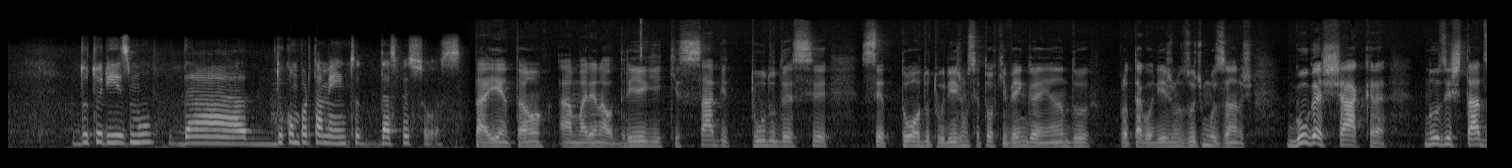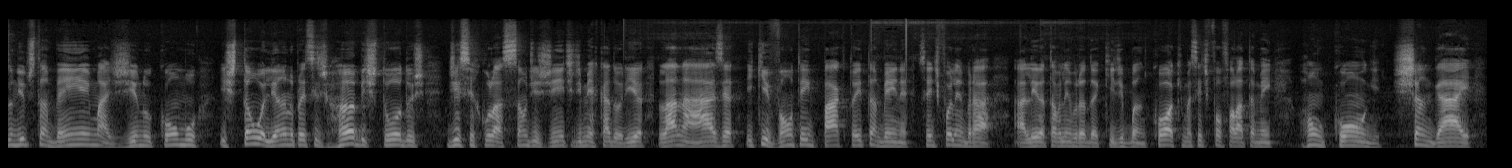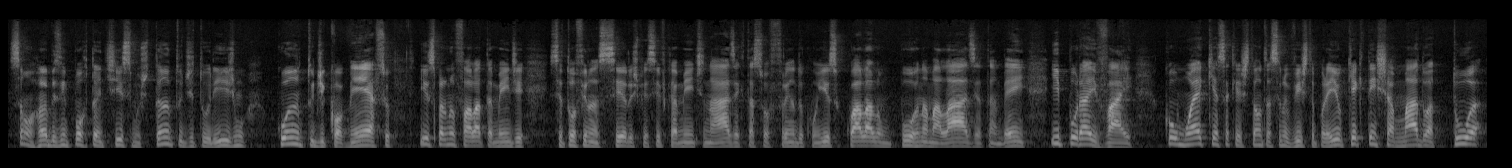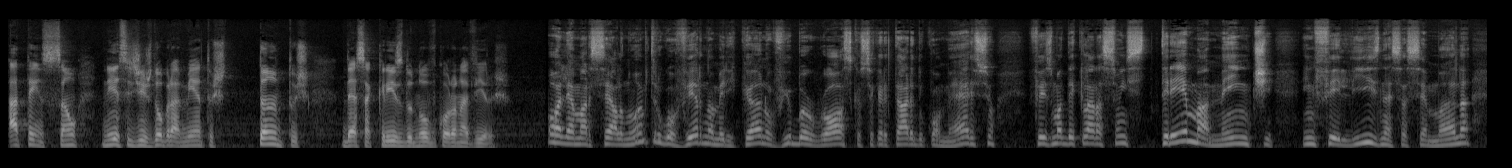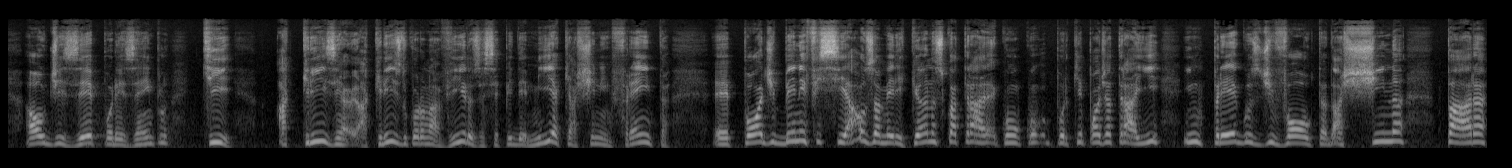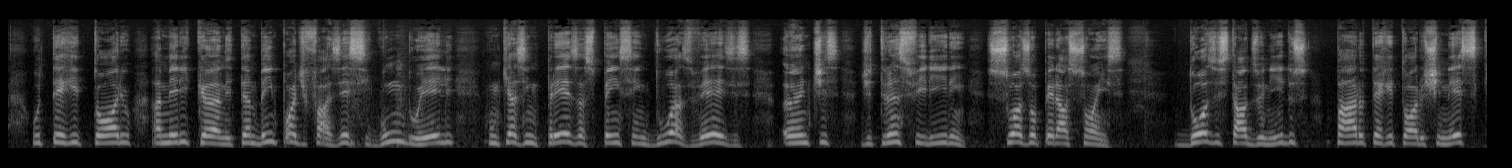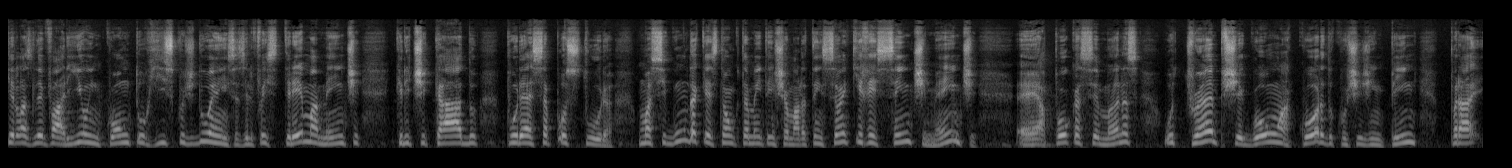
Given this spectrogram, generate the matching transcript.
do turismo, da, do comportamento das pessoas. Tá aí então a Mariana Aldrigue, que sabe tudo desse setor do turismo, setor que vem ganhando protagonismo nos últimos anos. Guga Chakra, nos Estados Unidos também, eu imagino como estão olhando para esses hubs todos de circulação de gente, de mercadoria lá na Ásia e que vão ter impacto aí também, né? Se a gente for lembrar, a Leila estava lembrando aqui de Bangkok, mas se a gente for falar também Hong Kong, Xangai, são hubs importantíssimos, tanto de turismo quanto de comércio. Isso para não falar também de setor financeiro, especificamente na Ásia, que está sofrendo com isso, Kuala Lumpur, na Malásia também, e por aí vai. Como é que essa questão está sendo vista por aí? O que, é que tem chamado a tua atenção nesses desdobramentos tantos dessa crise do novo coronavírus? Olha, Marcelo, no âmbito do governo americano, Wilbur Ross, que é o secretário do Comércio, fez uma declaração extremamente infeliz nessa semana ao dizer, por exemplo, que a crise, a crise do coronavírus, essa epidemia que a China enfrenta, é, pode beneficiar os americanos com com, com, porque pode atrair empregos de volta da China para o território americano. E também pode fazer, segundo ele, com que as empresas pensem duas vezes antes de transferirem suas operações dos Estados Unidos para o território chinês que elas levariam em conta o risco de doenças. Ele foi extremamente criticado por essa postura. Uma segunda questão que também tem chamado a atenção é que recentemente, é, há poucas semanas, o Trump chegou a um acordo com Xi Jinping para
